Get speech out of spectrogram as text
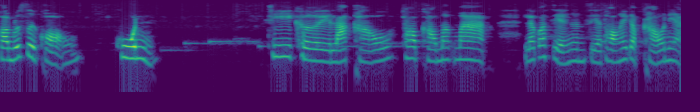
ความรู้สึกของคุณ ที่เคยรักเขาชอบเขามากๆ แล้วก็เสียเงินเสียทองให้กับเขาเนี่ย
